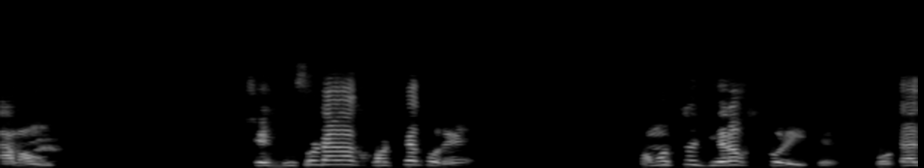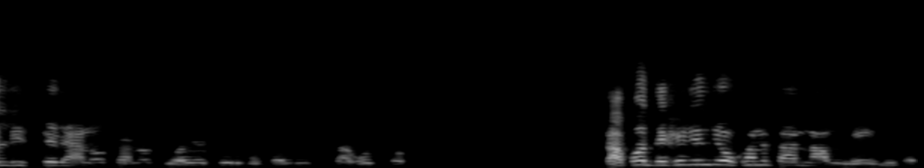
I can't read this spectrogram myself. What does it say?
অ্যামাউন্ট সেই দুশো টাকা খরচা করে সমস্ত জেরক্স করিয়েছে ভোটার লিস্টের হেন তেন দু হাজার ভোটার লিস্ট কাগজপত্র। তারপর দেখেছেন যে ওখানে তার নাম নেই ভোটার।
